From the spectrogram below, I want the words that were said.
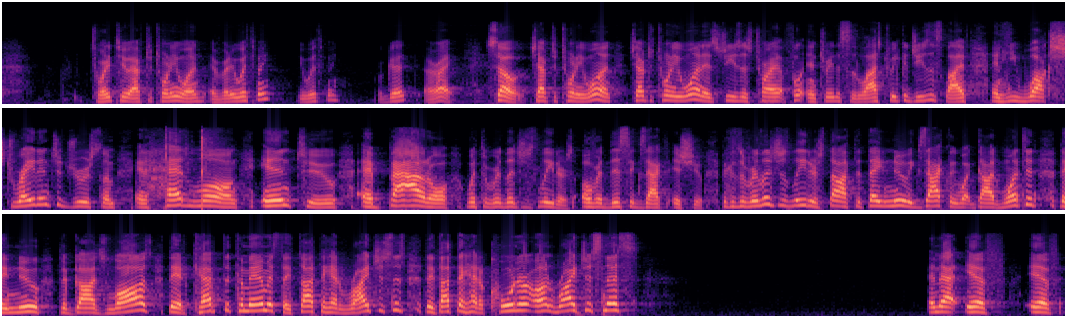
22 after 21. Everybody with me? You with me? We're good? All right. So, chapter 21. Chapter 21 is Jesus' triumphal entry. This is the last week of Jesus' life, and he walks straight into Jerusalem and headlong into a battle with the religious leaders over this exact issue. Because the religious leaders thought that they knew exactly what God wanted, they knew the God's laws, they had kept the commandments, they thought they had righteousness, they thought they had a corner on righteousness. And that if if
